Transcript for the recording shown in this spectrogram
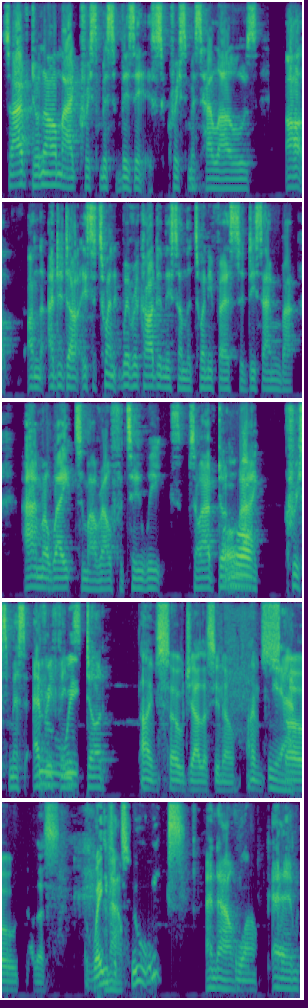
So I've done all my Christmas visits, Christmas hellos. All on I did. All, it's a twenty. We're recording this on the twenty first of December. I'm away to tomorrow for two weeks, so I've done Oh. my Christmas. Everything's weeks. done. I'm so jealous. You know, I'm Yeah. so jealous. Away for Now. two weeks. And now, Wow. um,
